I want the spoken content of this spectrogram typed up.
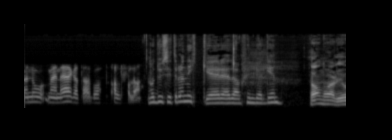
men nå mener jeg at det har gått altfor langt. Og Du sitter og nikker, Dagfinn Bjørgen? Ja, nå er det jo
